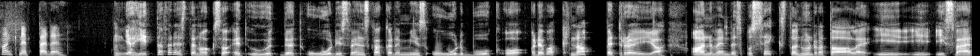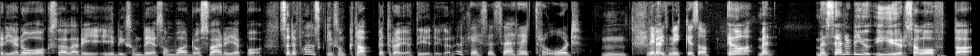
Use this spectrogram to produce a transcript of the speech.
man knäpper den. Jag hittade förresten också ett utdött ord i Svenska Akademins ordbok och, det var knappetröja, användes på 1600-talet i, i, i Sverige då också, eller i, i liksom det som var då Sverige på. Så det fanns liksom knappetröja tidigare. Okej, okay, så, så retroord. Väldigt Men- mycket så. Ja, men, men sen är det ju yrsel ofta,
